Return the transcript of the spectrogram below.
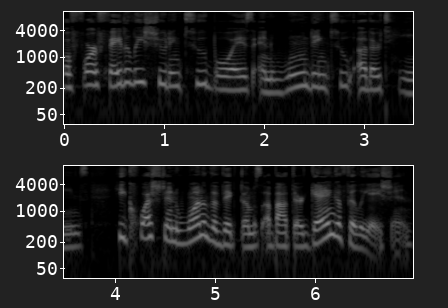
Before fatally shooting two boys and wounding two other teens, he questioned one of the victims about their gang affiliation.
